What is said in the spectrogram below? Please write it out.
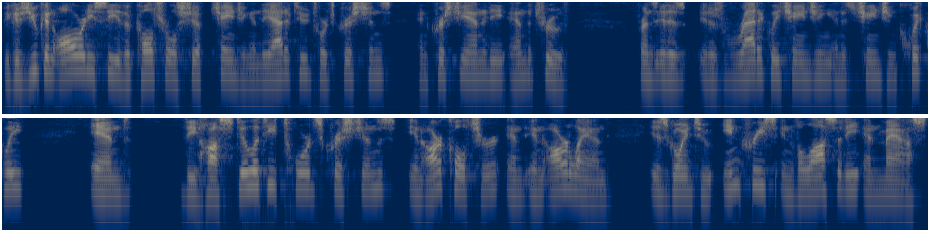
Because you can already see the cultural shift changing in the attitude towards Christians and Christianity and the truth. Friends, it is, it is radically changing and it's changing quickly. And the hostility towards Christians in our culture and in our land is going to increase in velocity and mass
